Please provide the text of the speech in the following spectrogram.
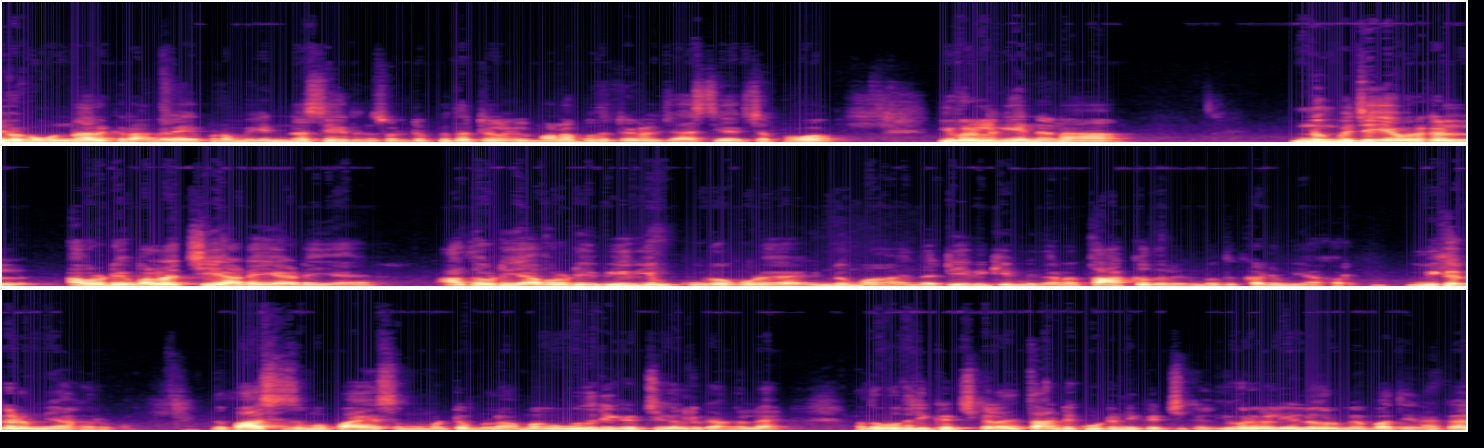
இவங்க ஒன்றா இருக்கிறாங்களே இப்போ நம்ம என்ன செய்யறதுன்னு சொல்லிட்டு பிதற்றல்கள் மனப்பிதற்றல்கள் ஜாஸ்தி ஆயிடுச்சப்போ இவர்களுக்கு என்னன்னா இன்னும் விஜய் அவர்கள் அவருடைய வளர்ச்சி அடைய அடைய அதோடைய அவருடைய வீரியம் கூட கூட இன்னுமா இந்த டிவிக்கு மீதான தாக்குதல் என்பது கடுமையாக இருக்கும். மிக கடுமையாக இருக்கும். இந்த பாசிசமும் பாயசமும் மட்டும் இல்லாமல் உதிரி கட்சிகள் இருக்காங்கல்ல அந்த உதிரி கட்சிகள் அதை தாண்டி கூட்டணி கட்சிகள். இவர்கள் எல்லோருமே பார்த்தீங்கன்னாக்கா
